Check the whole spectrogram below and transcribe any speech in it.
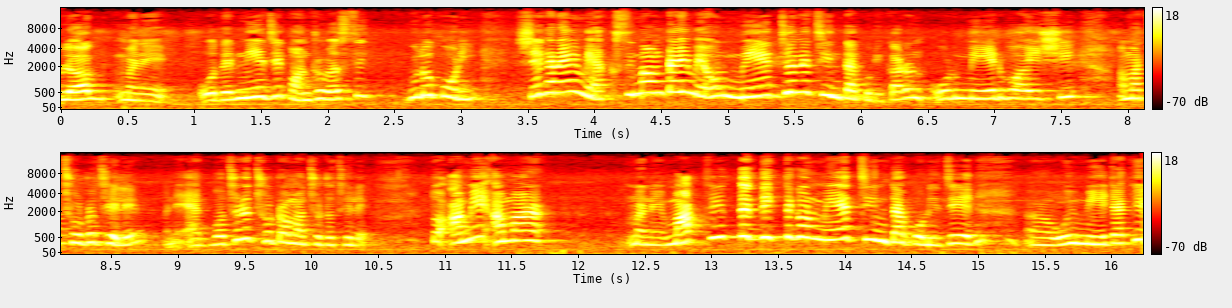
ব্লগ মানে ওদের নিয়ে যে কন্ট্রোভার্সিগুলো করি, সেখানে আমি ম্যাক্সিমাম টাইমে ওর মেয়ের জন্য চিন্তা করি। কারণ ওর মেয়ের বয়সী আমার ছোট ছেলে মানে এক বছরের ছোট আমার ছোট ছেলে। তো আমি আমার মানে মাতৃত্বের দিক থেকে ওর মেয়ের চিন্তা করি যে ওই মেয়েটাকে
